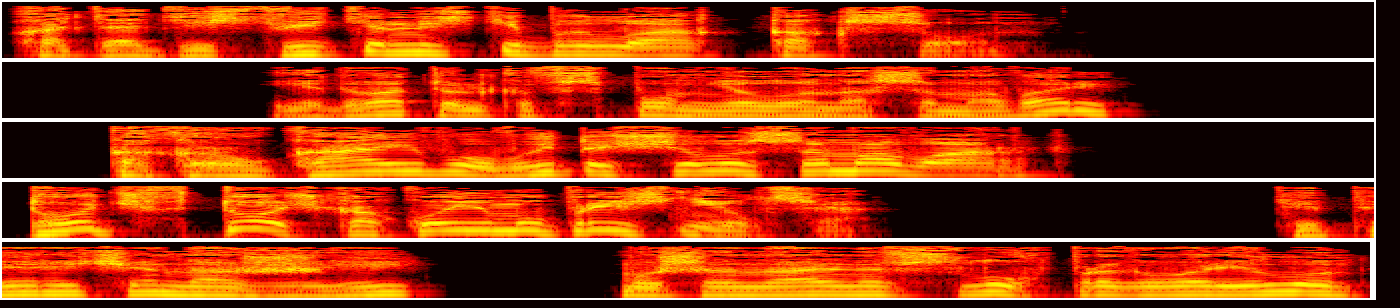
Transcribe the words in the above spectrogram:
хотя действительности была как сон. Едва только вспомнил он о самоваре, как рука его вытащила самовар, точь в точь, какой ему приснился. Теперь эти ножи, машинально вслух проговорил он,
